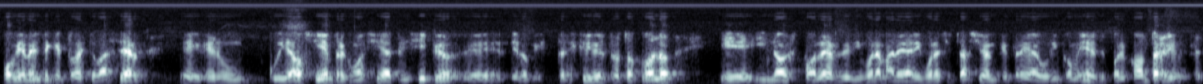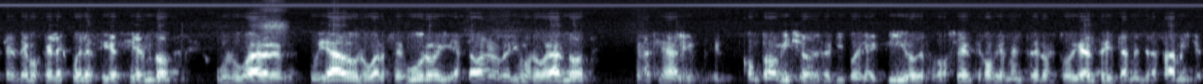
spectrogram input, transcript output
Obviamente que todo esto va a ser eh, en un cuidado siempre, como decía al principio, eh, de lo que prescribe el protocolo eh, y no exponer de ninguna manera ninguna situación que traiga algún inconveniente. Por el contrario, pretendemos que la escuela siga siendo un lugar cuidado, un lugar seguro y hasta ahora lo venimos logrando gracias al compromiso del equipo directivo, de los docentes, obviamente de los estudiantes y también de la familia.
